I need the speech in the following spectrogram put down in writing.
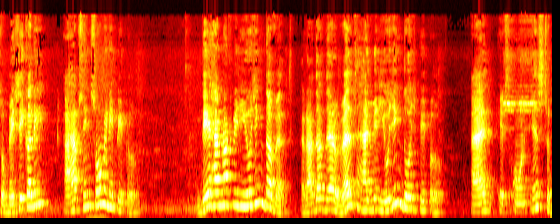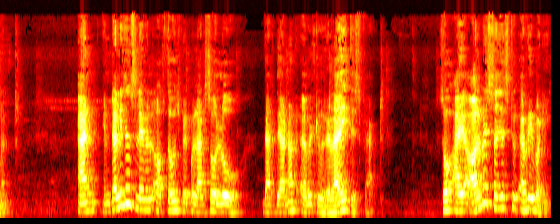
so basically i have seen so many people they have not been using the wealth Rather, their wealth has been using those people as its own instrument. And intelligence level of those people are so low that they are not able to realize this fact. So I always suggest to everybody,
